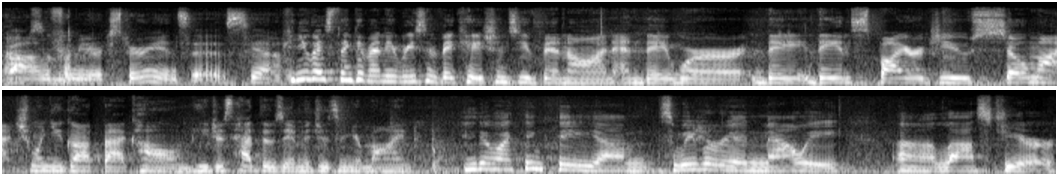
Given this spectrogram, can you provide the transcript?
um, from your experiences. Yeah. Can you guys think of any recent vacations you've been on and they were they they inspired you so much when you got back home? You just had those images in your mind. You know, I think the, um, so we were in Maui uh, last year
